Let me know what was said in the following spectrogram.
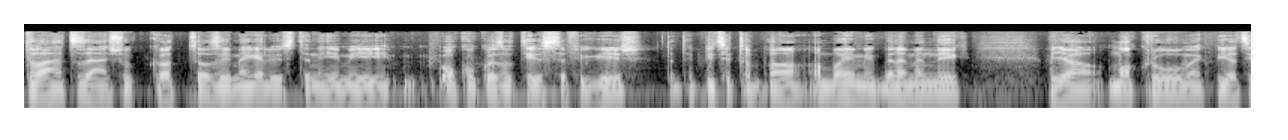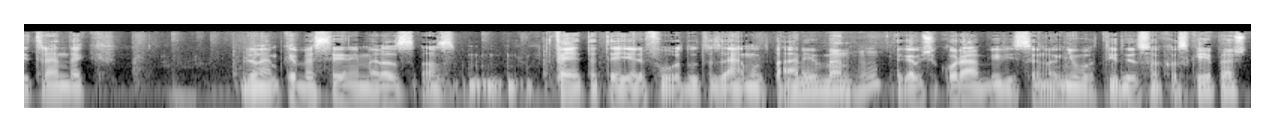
A változásokat azért megelőzte némi okokozati összefüggés, tehát egy picit abba, abba én még belemennék. Ugye a makró, meg piaci trendek nem kell beszélni, mert az, az feje tetejére fordult az elmúlt pár évben, uh-huh. legalábbis a korábbi viszonylag nyugodt időszakhoz képest.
